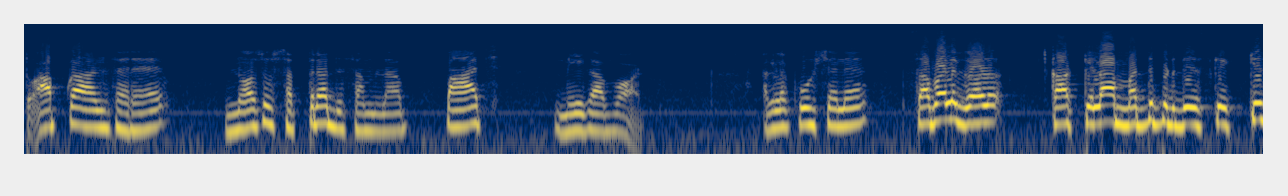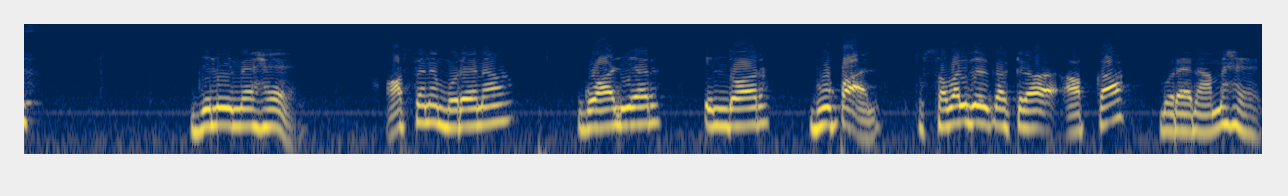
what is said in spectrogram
तो आपका आंसर है नौ सौ सत्रह दशमलव पाँच मेगावाट। अगला क्वेश्चन है, सबलगढ़ का किला मध्य प्रदेश के किस ज़िले में है? ऑप्शन है मुरैना, ग्वालियर, इंदौर, भोपाल। तो सबलगढ़ का किला आपका मुरैना में है।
